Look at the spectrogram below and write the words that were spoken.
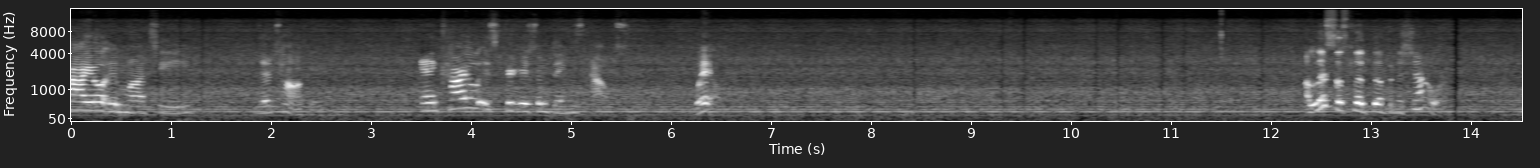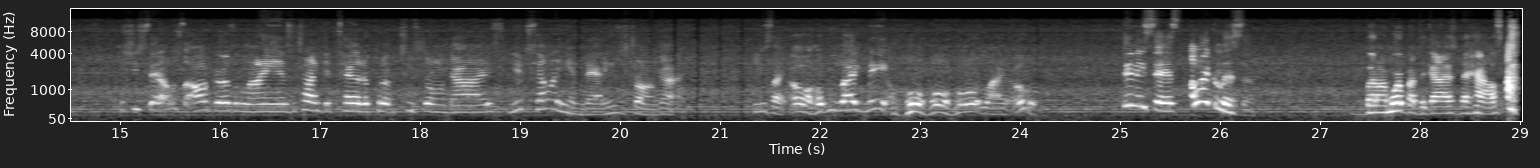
Kyle and Monte, they're talking. And Kyle is figuring some things out. Well, Alyssa slipped up in the shower. She said, Oh, it's the All Girls Alliance. We're trying to get Taylor to put up two strong guys. You're telling him that he's a strong guy. He's like, Oh, I hope you like me. Oh, oh, oh, like, oh. Then he says, I like Alyssa. But I'm worried about the guys in the house. I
